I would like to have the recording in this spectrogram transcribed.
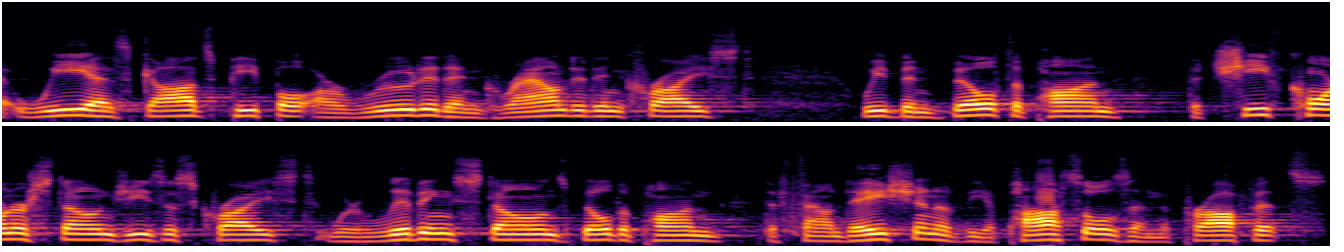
That we, as God's people, are rooted and grounded in Christ. We've been built upon the chief cornerstone, Jesus Christ. We're living stones built upon the foundation of the apostles and the prophets.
